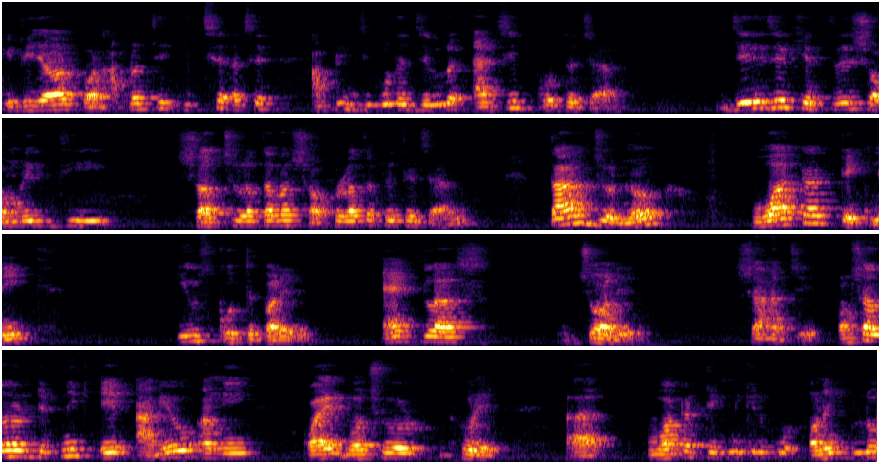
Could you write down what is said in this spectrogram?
কেটে যাওয়ার পর আপনার যে ইচ্ছে আছে, আপনি জীবনে যেগুলো অ্যাচিভ করতে চান, যে যে ক্ষেত্রে সমৃদ্ধি, সচ্ছলতা বা সফলতা পেতে চান, তার জন্য ওয়াটার টেকনিক ইউজ করতে পারেন এক গ্লাস জলের সাহায্যে। অসাধারণ টেকনিক এর আগেও আমি কয়েক বছর ধরে ওয়াটার টেকনিকের উপর অনেকগুলো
